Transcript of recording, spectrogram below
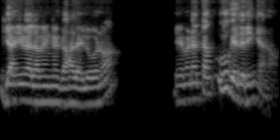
ගැණි වැලමෙන් ගහලා එලවනවා. එහෙම නැත්නම් ඌ ගෙදරින් යනවා.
